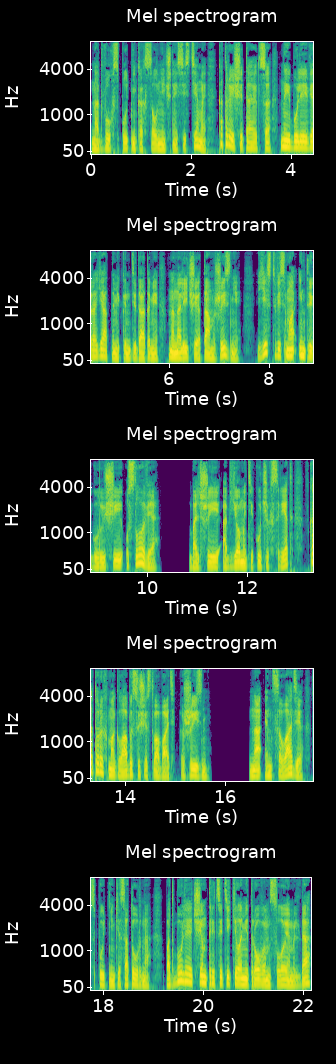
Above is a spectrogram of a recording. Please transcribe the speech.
На двух спутниках Солнечной системы, которые считаются наиболее вероятными кандидатами на наличие там жизни, есть весьма интригующие условия. Большие объемы текучих сред, в которых могла бы существовать жизнь. На Энцеладе, спутнике Сатурна, под более чем 30-километровым слоем льда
